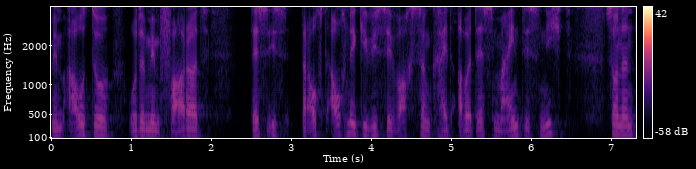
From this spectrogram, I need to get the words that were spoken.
mit dem Auto oder mit dem Fahrrad. Das ist, braucht auch eine gewisse Wachsamkeit, aber das meint es nicht, sondern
